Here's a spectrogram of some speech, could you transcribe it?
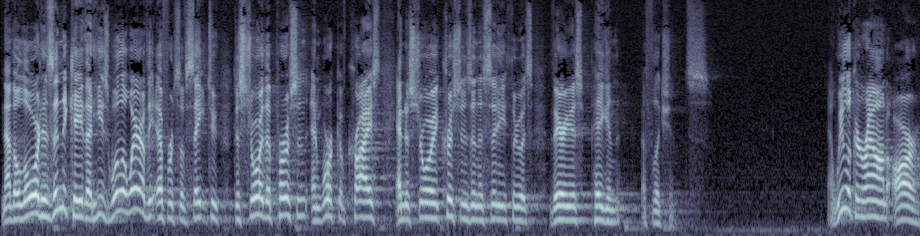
Now, the Lord has indicated that He's well aware of the efforts of Satan to destroy the person and work of Christ and destroy Christians in the city through its various pagan afflictions. And we look around our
